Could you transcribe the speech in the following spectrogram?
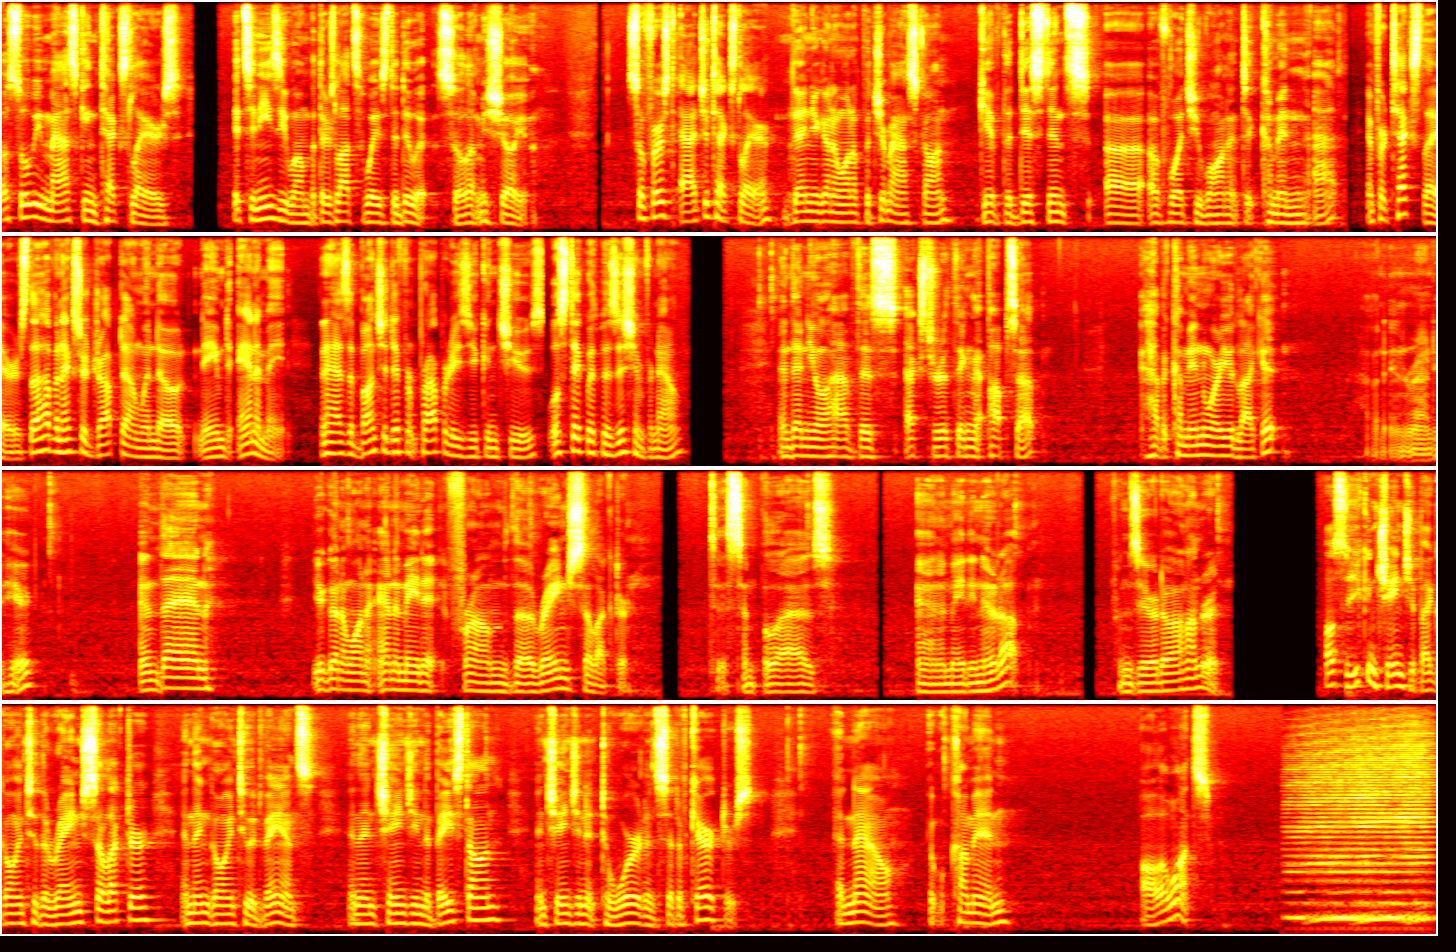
Hello, so we'll be masking text layers. It's an easy one, but there's lots of ways to do it, so let me show you. So first add your text layer, then you're going to want to put your mask on, give the distance uh, of what you want it to come in at. And for text layers, they'll have an extra drop-down window named Animate. And it has a bunch of different properties you can choose. We'll stick with position for now. And then you'll have this extra thing that pops up. Have it come in where you'd like it. Have it in around here. And then you're going to want to animate it from the range selector. It's as simple as animating it up from 0 to 100. Also, you can change it by going to the range selector and then going to advance and then changing the based on and changing it to word instead of characters. And now it will come in all at once.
